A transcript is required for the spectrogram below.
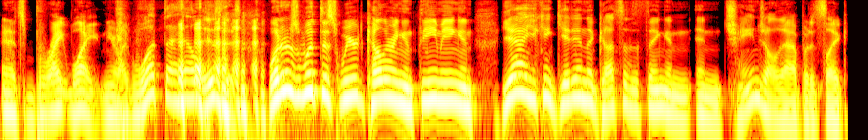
and it's bright white. And you're like, what the hell is this? what is with this weird coloring and theming? And yeah, you can get in the guts of the thing and, and change all that, but it's like,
